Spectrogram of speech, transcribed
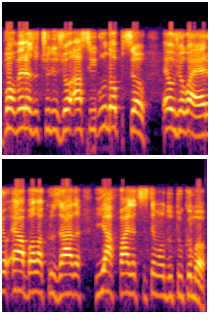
O Palmeiras utilizou a segunda opção. É o jogo aéreo, é a bola cruzada e a falha do sistema do Tucumã.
